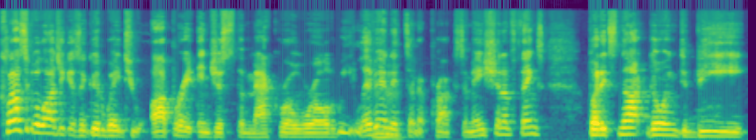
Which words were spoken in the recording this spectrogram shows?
classical logic is a good way to operate in just the macro world we live in. Mm-hmm. It's an approximation of things, but it's not going to be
